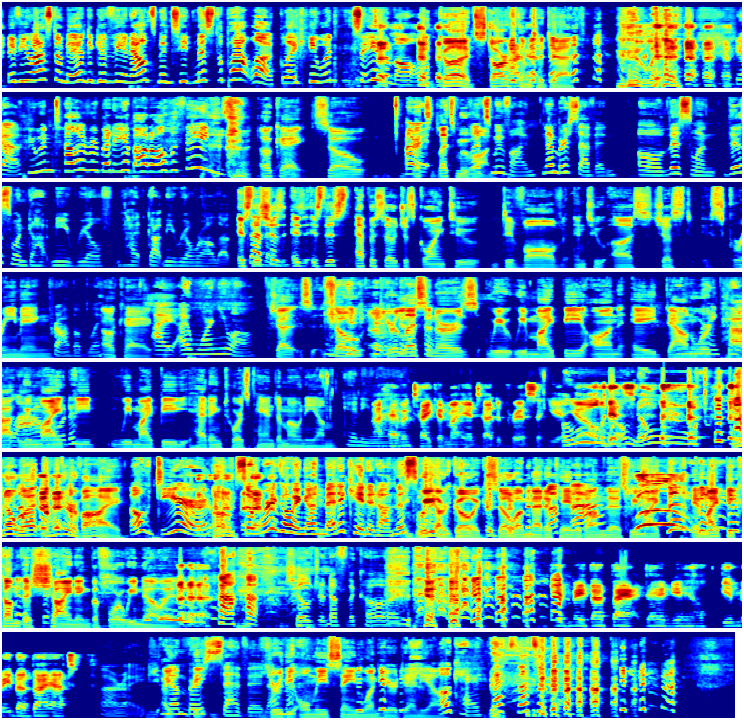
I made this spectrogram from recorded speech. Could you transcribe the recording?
If you asked a man to give the announcements, he'd miss the potluck. Like, he wouldn't say them all. Good. Starve them to death. yeah, he wouldn't tell everybody about all the things. okay, so All let's right, let's move on. Let's move on. Number seven. Oh, this one, this one got me real, got me real riled up. Is this just is, is this episode just going to devolve into us just screaming? probably? Okay. I, I warn you all. Just, so your listeners, we we might be on a downward path. We might be we might be heading towards pandemonium. Anyway, i haven't taken my antidepressant yet Oh, y'all oh no! You know what? Neither have I. Oh dear! Um, so we're going unmedicated on this one. We are going so unmedicated on this. We might it might become the shining before we know it. children of the corn. give me the bat danielle give me the bat All right, I- number the- seven. You're I'm- the only sane one here, Danielle. Okay, that's that's okay.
